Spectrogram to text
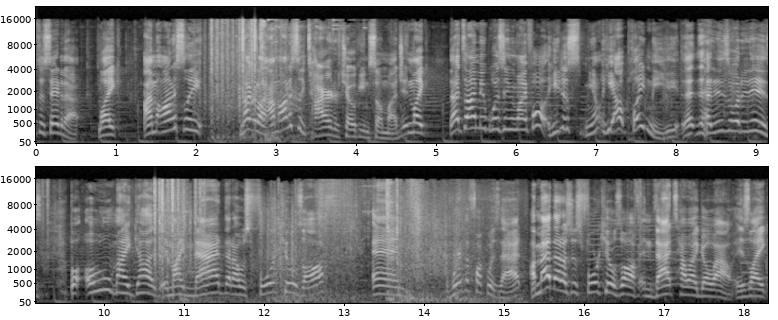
What to say to that. Like, I'm honestly, I'm not gonna lie, I'm honestly tired of choking so much. And like, that time it wasn't even my fault. He just, you know, he outplayed me. That, that is what it is. But oh my God, am I mad that I was four kills off? And where the fuck was that? I'm mad that I was just four kills off and that's how I go out. Is like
